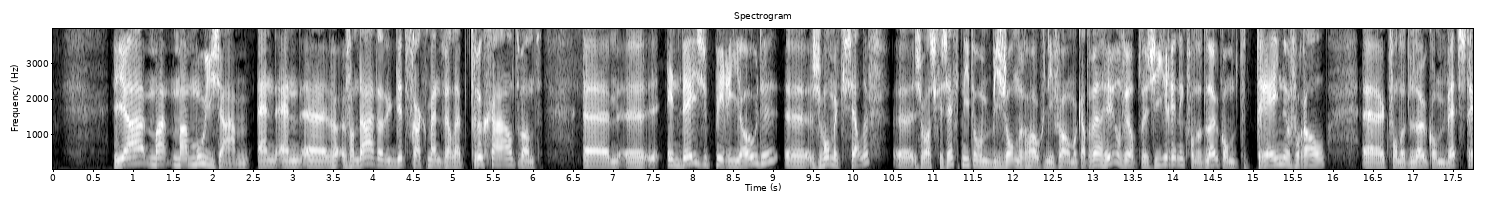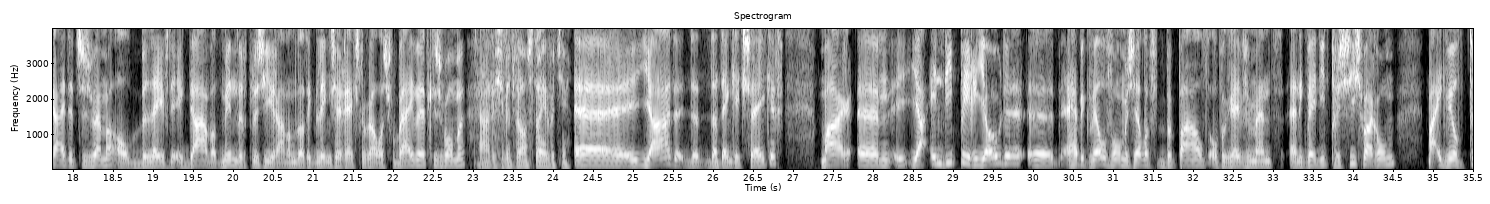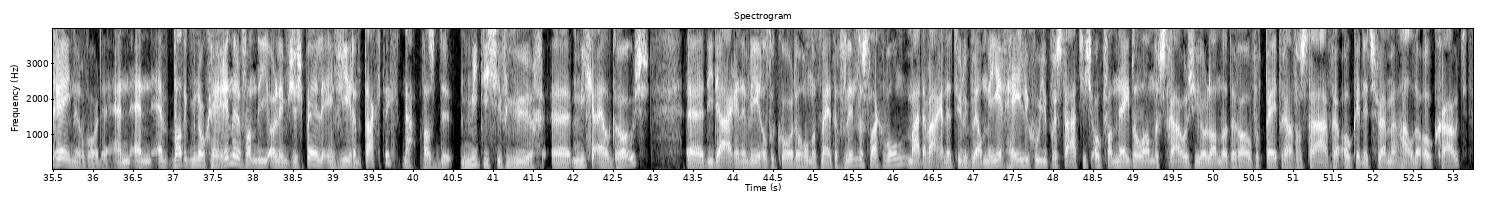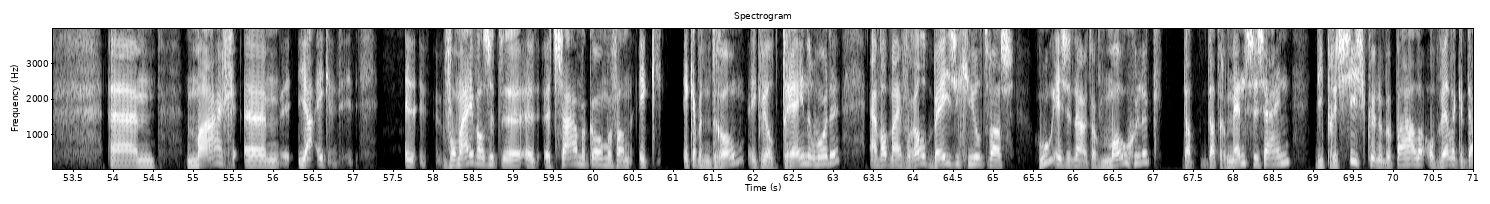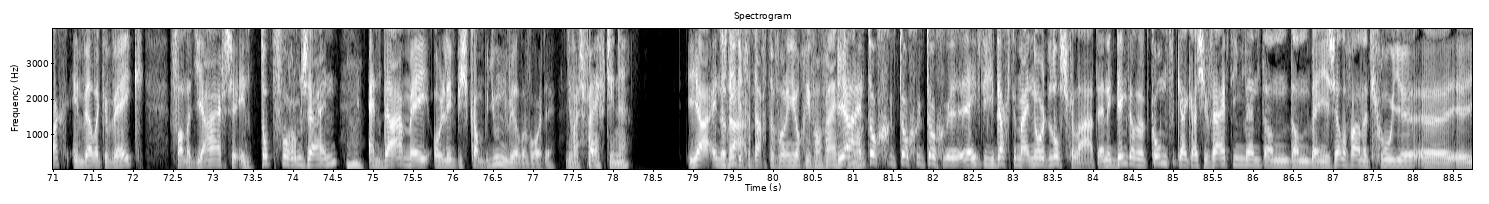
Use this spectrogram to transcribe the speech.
Ja, maar, maar moeizaam. En, en eh, vandaar dat ik dit fragment wel heb teruggehaald. Want ehm, eh, in deze periode eh, zwom ik zelf, zoals gezegd, niet op een bijzonder hoog niveau. Maar ik had er wel heel veel plezier in. Ik vond het leuk om te trainen vooral. Eh, ik vond het leuk om wedstrijden te zwemmen. Al beleefde ik daar wat minder plezier aan... omdat ik links en rechts nog alles voorbij werd gezwommen. Ja, dus je bent wel een strevertje. Eh, ja, dat denk ik zeker. Maar ehm, ja, in die periode eh, heb ik wel voor mezelf bepaald op een gegeven moment... en ik weet niet precies waarom, maar ik wil trainer worden. En, en, en wat ik me nog herinner van die Olympische Spelen in 84... Nou, was de mythische figuur eh Michael Groos... eh, die daar in een wereldrecord de 100 meter vlinderslag won. Maar er waren natuurlijk wel meer hele goede prestaties. Ook van Nederlanders trouwens. Jolanda de Rover, Petra van Staveren, ook in het zwemmen, haalde ook goud. Ehm, maar ehm, ja, ik, eh, voor mij was het het, het samenkomen van... Ik, ik heb een droom, ik wil trainer worden. En wat mij vooral bezig hield was... hoe is het nou toch mogelijk dat, dat er mensen zijn... die precies kunnen bepalen op welke dag, in welke week van het jaar... ze in topvorm zijn en daarmee olympisch kampioen willen worden. Je was 15, hè? Ja, Dat is inderdaad. niet de gedachte voor een jochie van 15, Ja, hoor. en toch, toch, toch eh, heeft die gedachte mij nooit losgelaten. En ik denk dat het komt... Kijk, als je 15 bent, dan, dan ben je zelf aan het groeien. Eh,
